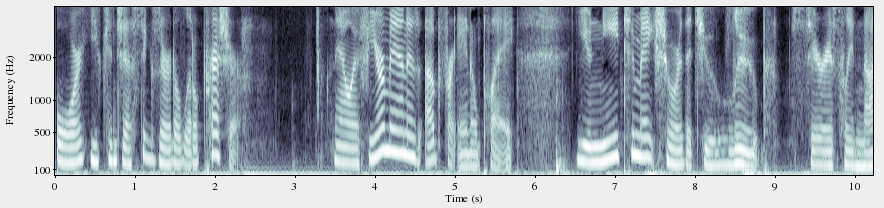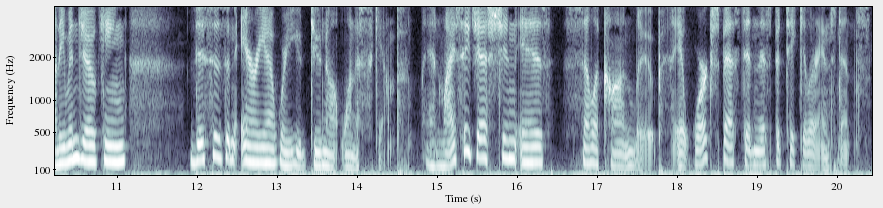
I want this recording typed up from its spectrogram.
or you can just exert a little pressure. Now, if your man is up for anal play, you need to make sure that you lube. Seriously, not even joking. This is an area where you do not want to skimp. And my suggestion is silicone lube. It works best in this particular instance.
